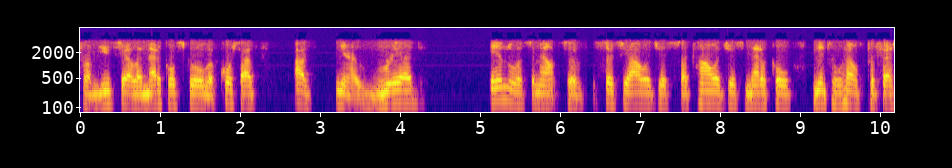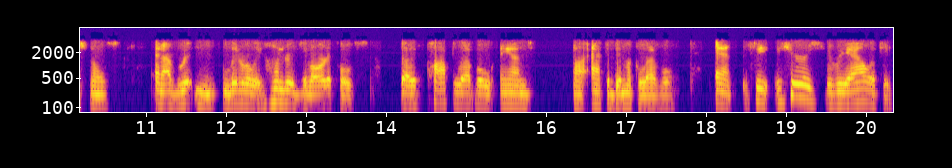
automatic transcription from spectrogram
from UCLA Medical School. Of course, I've, I've, you know, read endless amounts of sociologists, psychologists, medical, mental health professionals, and I've written literally hundreds of articles, both pop level and uh, academic level. And see, here's the reality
